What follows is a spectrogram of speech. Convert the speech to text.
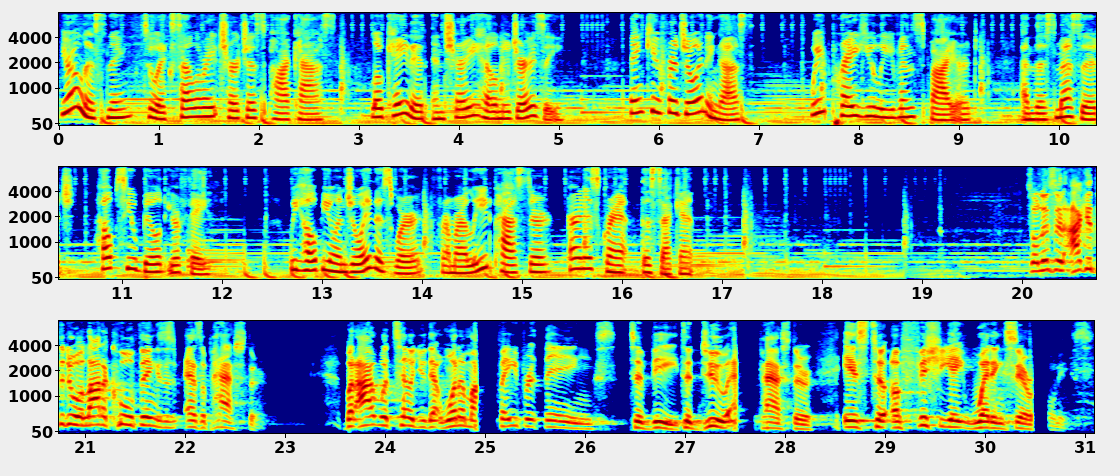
You're listening to Accelerate Church's podcast, located in Cherry Hill, New Jersey. Thank you for joining us. We pray you leave inspired, and this message helps you build your faith. We hope you enjoy this word from our lead pastor, Ernest Grant II. So, listen, I get to do a lot of cool things as, as, a pastor. But I would tell you that one of my favorite things to be, to do pastor, is to officiate wedding ceremonies.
